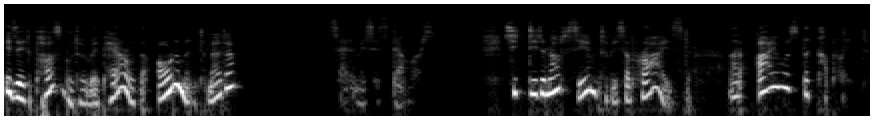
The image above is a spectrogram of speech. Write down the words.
Is it possible to repair the ornament, madam? said Mrs. Danvers. She did not seem to be surprised that I was the culprit.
